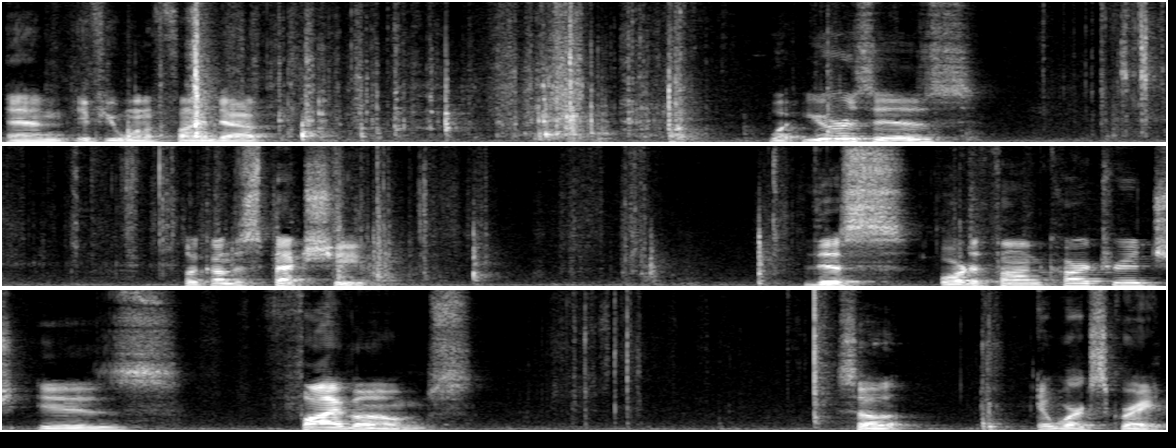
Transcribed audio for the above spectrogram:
And if you want to find out what yours is, look on the spec sheet. This Ortofon cartridge is 5 ohms. So it works great.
